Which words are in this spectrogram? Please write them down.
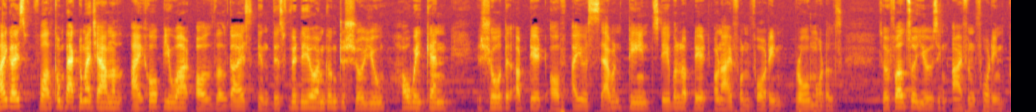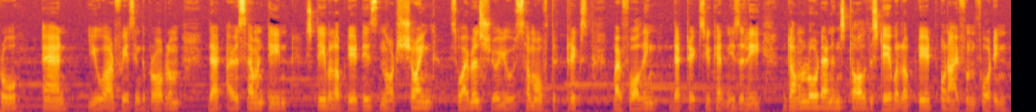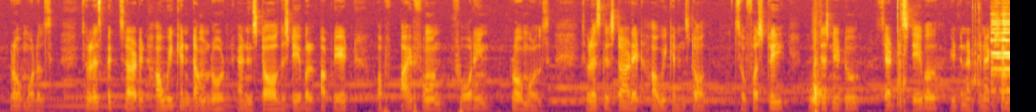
hi guys welcome back to my channel. I hope you are all well guys. In this video i'm going to show you how we can show the update of ios 17 stable update on iphone 14 pro models. So if also using iphone 14 pro and you are facing the problem that iOS 17 stable update is not showing. So I will show you some of the tricks. By following that tricks you can easily download and install the stable update on iPhone 14 Pro models. So let's get started how we can download and install the stable update of iPhone 14 Pro models. So let's get started how we can install. So firstly we just need to set the stable internet connection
